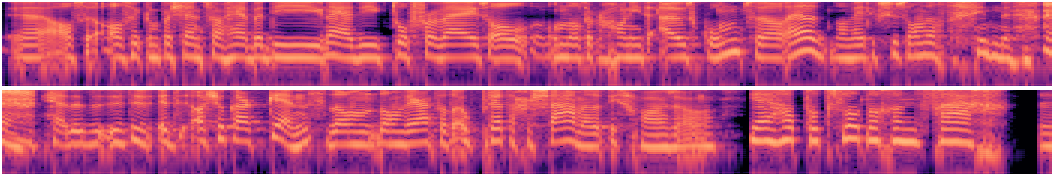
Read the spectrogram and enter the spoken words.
uh, als, als ik een patiënt zou hebben die, nou ja, die ik toch verwijs al omdat ik er gewoon niet uitkomt. Terwijl, hè, dan weet ik Suzanne wel te vinden. Ja. ja dit, dit, het, als je elkaar kent, dan, dan werkt dat ook prettiger samen. Dat is gewoon zo. Jij had tot slot nog een vraag uh,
